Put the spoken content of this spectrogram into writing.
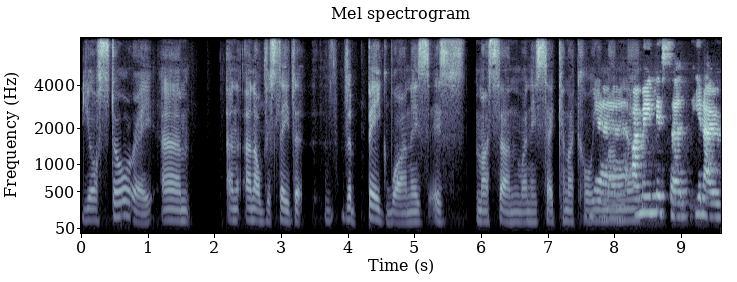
your story. Um, and and obviously the the big one is is my son when he said, "Can I call you mum Yeah. I mean, listen, you know,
